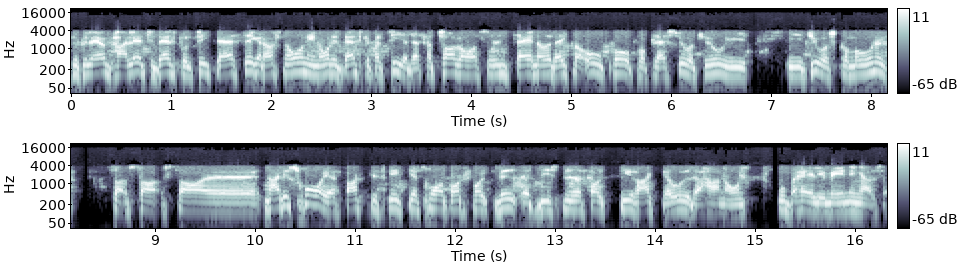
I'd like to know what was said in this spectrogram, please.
Du kan lave en parallel til dansk politik. Der er sikkert også nogen i nogle af de danske partier, der for 12 år siden sagde noget, der ikke var ok på plads 27 i, i Djurs Kommune. Så, så, så øh, nej, det tror jeg faktisk ikke. Jeg tror godt, folk ved, at vi smider folk direkte ud, der har nogle ubehagelige meninger. Så,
